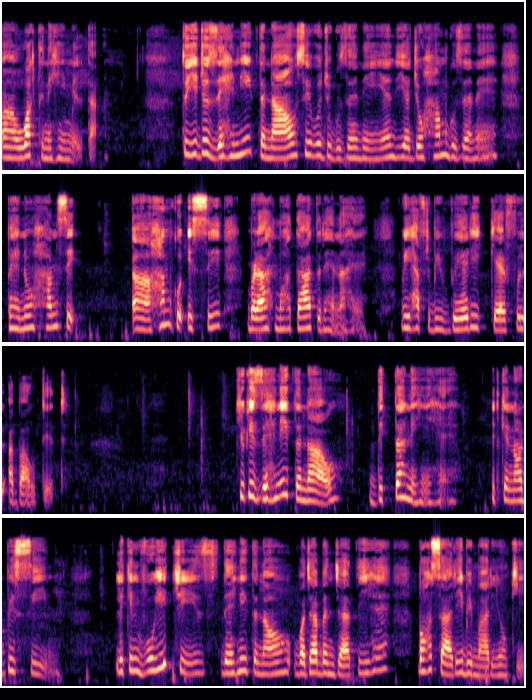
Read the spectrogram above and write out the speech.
وقت نہیں ملتا۔ تو یہ جو ذہنی تناؤ سے وہ جو گزر رہی ہیں یا جو ہم گزر رہے ہیں، بہنوں، ہم سے ہم کو اس سے بڑا محتاط رہنا ہے۔ We have to be very careful about it کیونکہ ذہنی تناؤ دکھتا نہیں ہے۔ It can not be seen لیکن وہی چیز ذہنی تناؤ وجہ بن جاتی ہے بہت ساری بیماریوں کی۔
